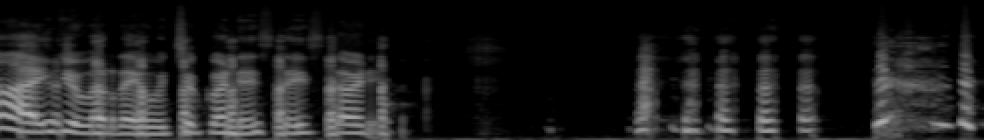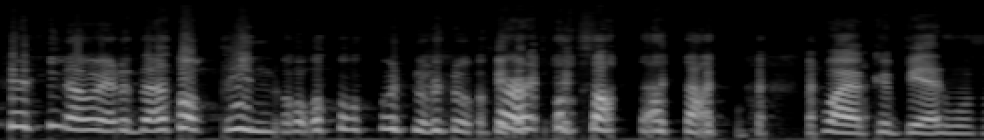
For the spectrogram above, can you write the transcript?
Ay, yo me reí mucho con esta historia. La verdad opino. No lo bueno, ¿qué piensas?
